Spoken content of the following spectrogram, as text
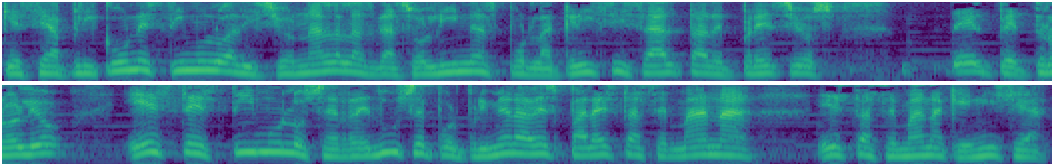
que se aplicó un estímulo adicional a las gasolinas por la crisis alta de precios del petróleo, este estímulo se reduce por primera vez para esta semana, esta semana que inicia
